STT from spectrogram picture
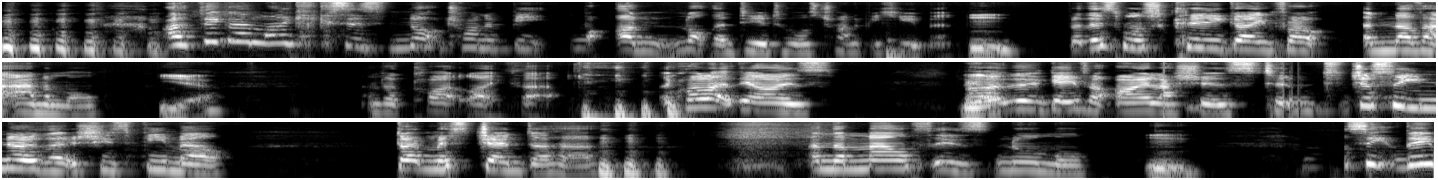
I think I like it because it's not trying to be. well, um, not that Diotóir was trying to be human, Mm. but this one's clearly going for another animal, Yeah. and I quite like that. I quite like the eyes. I like that they gave her eyelashes to, to- just so you know that she's female. Don't misgender her. and the mouth is normal. Mm. See, they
